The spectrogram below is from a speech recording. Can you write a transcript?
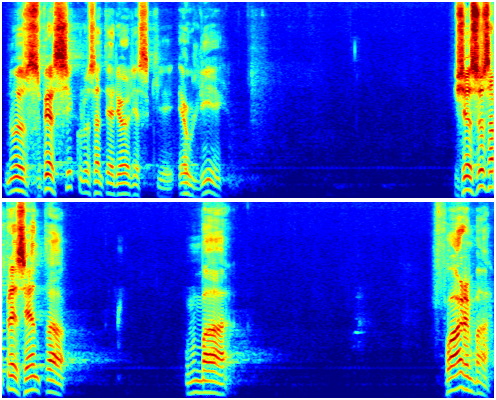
Nos versículos anteriores que eu li, Jesus apresenta uma forma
